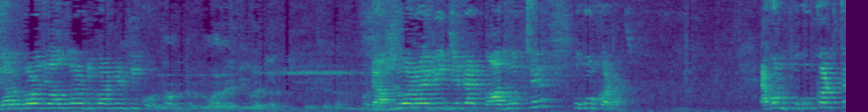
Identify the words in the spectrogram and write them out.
জল ভরো জল ডিপার্টমেন্ট কি করবে। ডাব্লিউআরআইডির যেটা কাজ হচ্ছে পুকুর কাটা এখন পুকুর কাটতে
